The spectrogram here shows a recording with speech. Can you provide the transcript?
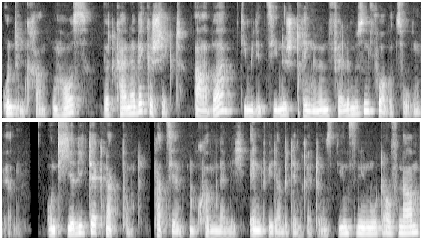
Und im Krankenhaus wird keiner weggeschickt, aber die medizinisch dringenden Fälle müssen vorgezogen werden. Und hier liegt der Knackpunkt. Patienten kommen nämlich entweder mit dem Rettungsdienst in die Notaufnahmen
